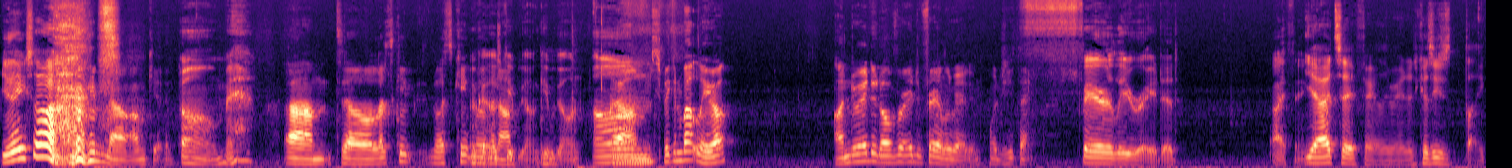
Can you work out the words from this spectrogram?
You think so? no, I'm kidding. Oh man. Um, so let's keep let's keep Okay, moving let's on. keep going. Keep going. Um, Um, speaking about Leo, underrated, overrated, fairly rated. What do you think? fairly rated. I think. yeah, I'd say fairly rated because he's like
